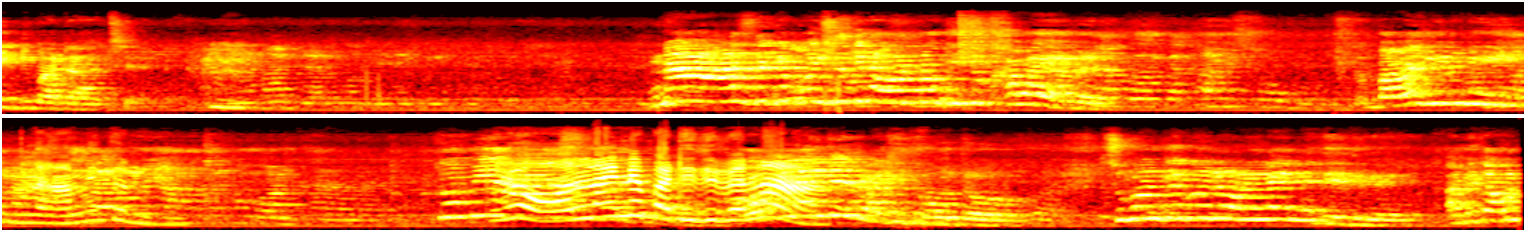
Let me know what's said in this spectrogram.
এই ডিবাটা আছে। না আজ থেকে পয়সা দিলে অন্য কিছু খাওয়া যাবে না। তো বাবা নিবি না আমি তো নেব। তুমি অনলাইনে পাঠিয়ে দিবে না? পাঠিয়ে দেবো তো। সুমনকে কইলে অনলাইনে দিয়ে দিবে। আমি তখন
